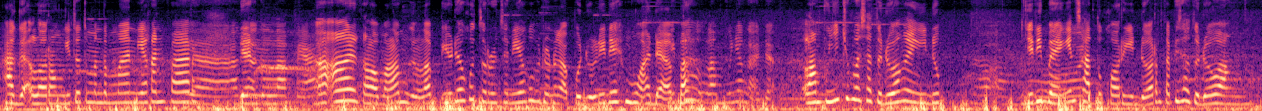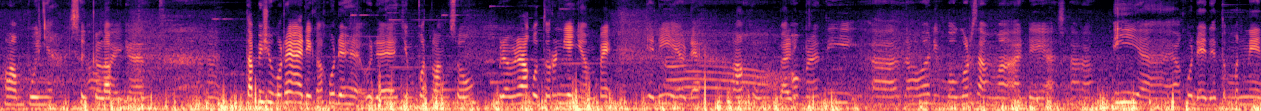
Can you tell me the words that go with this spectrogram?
agak lorong gitu teman-teman ya kan Far? Ya, Dan- gelap ya. Ah, ah, kalau malam gelap. Yaudah aku turun sendiri. Aku bener nggak peduli deh mau ada Itu apa lampunya nggak ada. lampunya cuma satu doang yang hidup. Ampun. jadi bayangin satu koridor tapi satu doang lampunya segelap. Oh tapi syukurnya adik aku udah udah jemput langsung. Benar-benar aku turun dia nyampe. Jadi ya udah langsung balik. Oh berarti uh, Zahwa di Bogor sama Ade ya sekarang. iya aku udah ada temennya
